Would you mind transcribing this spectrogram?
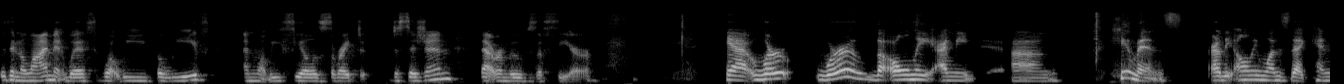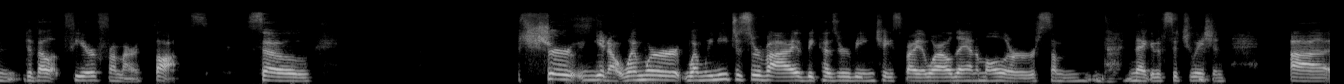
within alignment with what we believe and what we feel is the right de- decision that removes the fear. Yeah we're we're the only i mean um humans are the only ones that can develop fear from our thoughts. So sure you know when we're when we need to survive because we're being chased by a wild animal or some negative situation uh,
